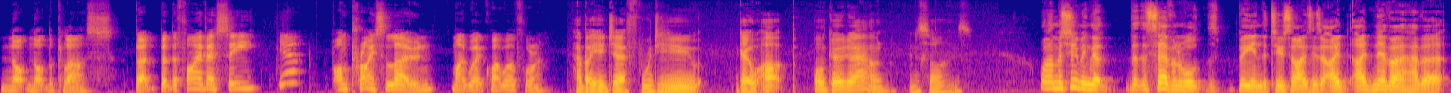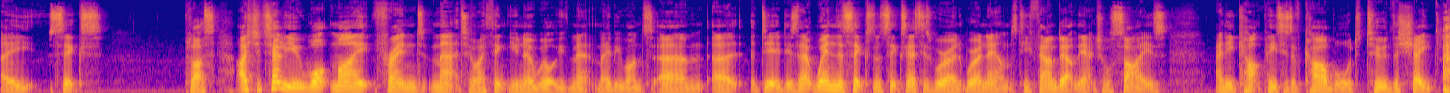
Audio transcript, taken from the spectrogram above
not not the Plus, but but the 5SE, yeah, on price alone, might work quite well for her. How about you, Jeff? Would you go up or go down in size? Well, I'm assuming that, that the seven will be in the two sizes. I'd I'd never have a, a six plus. I should tell you what my friend Matt, who I think you know, Will, you've met maybe once, um, uh, did is that when the six and six S's were were announced, he found out the actual size, and he cut pieces of cardboard to the shape.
